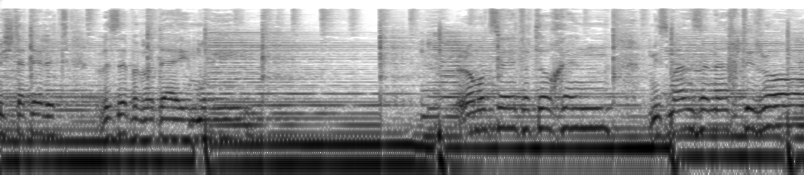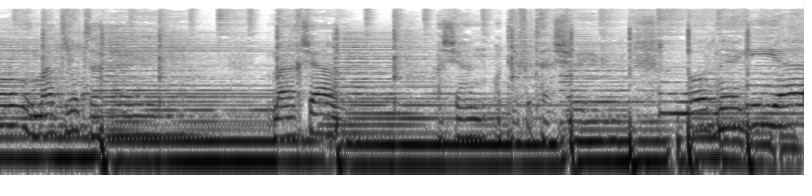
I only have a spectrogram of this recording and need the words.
משתדלת, וזה בוודאי מועיל. לא מוצא את התוכן, מזמן זנחתי רוב מטרותיי. מה עכשיו? עשן עוטף את השביל. עוד נגיעה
